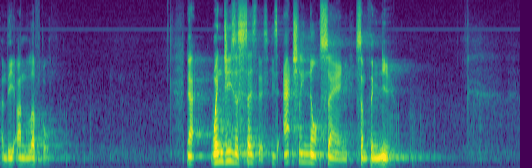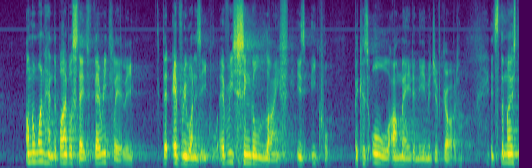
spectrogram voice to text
and the unlovable. Now, when Jesus says this, he's actually not saying something new. On the one hand, the Bible states very clearly that everyone is equal. Every single life is equal because all are made in the image of God. It's the most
